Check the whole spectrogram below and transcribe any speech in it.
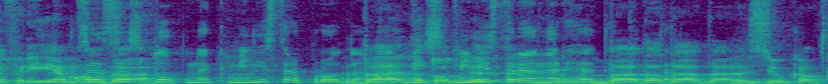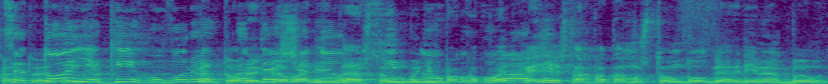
Ефремов, Це да. заступник міністра Продана, это міс- тот, міністра это- енергетики. Да, да, так. да, да. Зюков. Це той, який говорив про который те, що говорит, да, что мы необхідно будем покупать. окупувати. Конечно, потому что он долгое время был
